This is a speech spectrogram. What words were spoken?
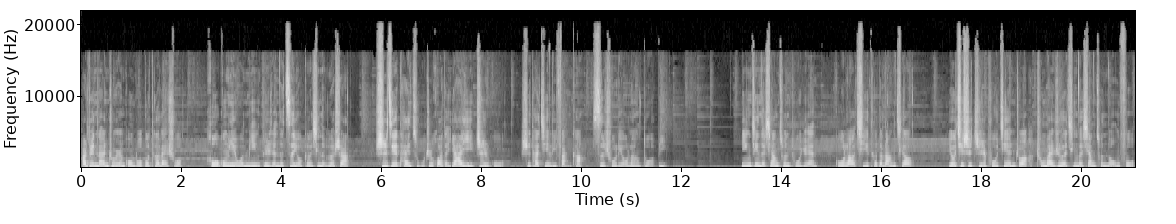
而对男主人公罗伯特来说，后工业文明对人的自由个性的扼杀，世界太组织化的压抑桎梏，使他竭力反抗，四处流浪躲避。宁静的乡村图园，古老奇特的廊桥，尤其是质朴健壮、充满热情的乡村农妇。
